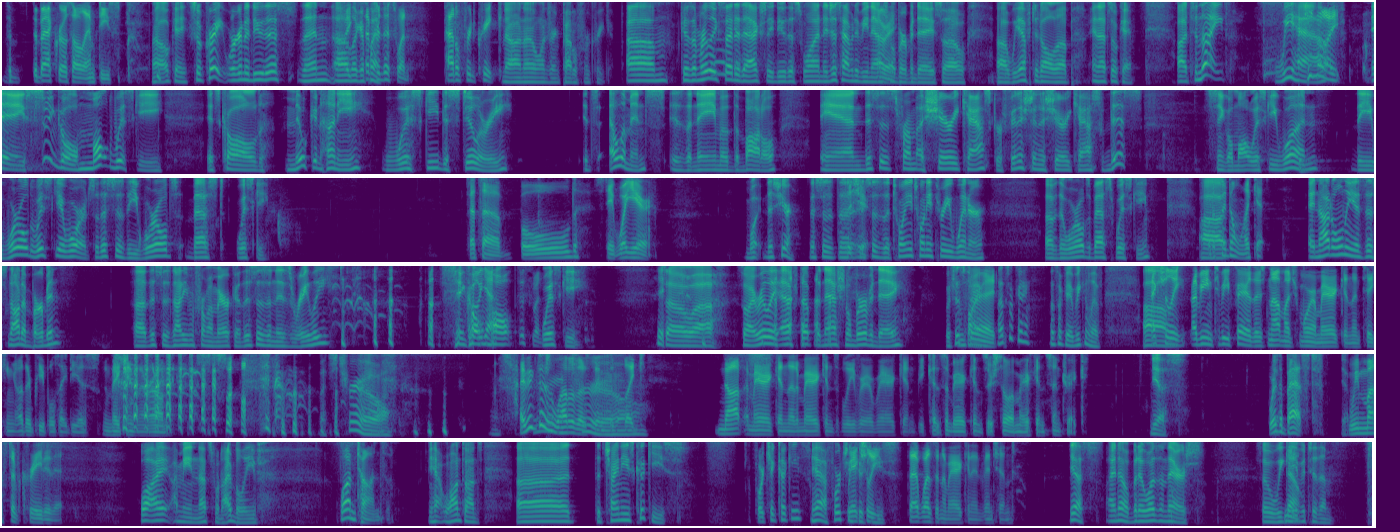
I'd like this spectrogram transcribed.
The the back row's all empties. Oh, okay. So great. We're gonna do this then, uh, like a Except for this one. Paddleford Creek. No, no, I don't want to drink Paddleford Creek. Um, because I'm really excited to actually do this one. It just happened to be National right. Bourbon Day, so uh, we effed it all up, and that's okay. Uh, tonight we have Tonight. a single malt whiskey. It's called Milk and Honey Whiskey Distillery. Its Elements is the name of the bottle, and this is from a sherry cask or finished in a sherry cask. This single malt whiskey won the World Whiskey Award. So this is the world's best whiskey. That's a bold state. What year? What this year? This is the This this, is the 2023 winner of the world's best whiskey. What if Uh, I don't like it? and not only is this not a bourbon, uh, this is not even from America. This is an Israeli single Oh, yeah, malt whiskey. So uh, so I really effed up the National Bourbon Day, which is That's fine. right. That's okay. That's okay. We can live. Um, Actually, I mean, to be fair, there's not much more American than taking other people's ideas and making their own. so, that's true. That's I think there's a lot of those things. It's like not American that Americans believe are American because Americans are so American centric. yes. We're the best. Yep. We must have created it. Well, I, I mean, that's what I believe. Wontons, Yeah, wontons. Uh, the Chinese cookies. fortune cookies. Yeah, fortune We actually- cookies. That was an American invention. Yes, I know, but it wasn't theirs. So we No. gave it to them.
